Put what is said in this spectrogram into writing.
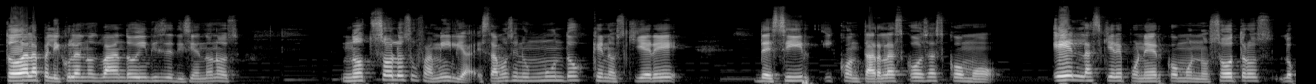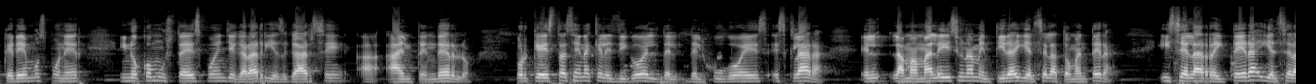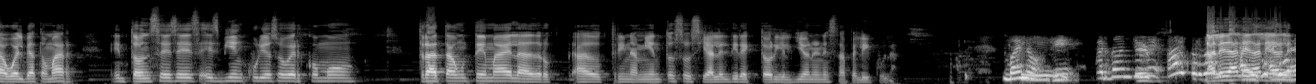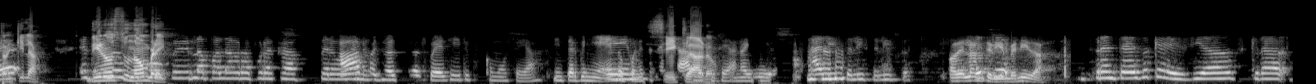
toda la película nos va dando índices diciéndonos, no solo su familia, estamos en un mundo que nos quiere decir y contar las cosas como Él las quiere poner, como nosotros lo queremos poner y no como ustedes pueden llegar a arriesgarse a, entenderlo. Porque esta escena que les digo del, jugo es, es clara. la mamá le dice una mentira y él se la toma entera. Y se la reitera y él se la vuelve a tomar. Entonces es, es bien curioso ver cómo, trata un tema del adoctrinamiento social el director y el guion en esta película. Bueno, eh, perdón, yo me... Ay, perdón. Dale, dale, dale, dale, tranquila. Dinos tu nombre. pedir la palabra por acá, pero ah, pues nos, puede decir como sea, interviniendo. Eh, sí, claro. Sea, no hay ah, listo, listo, listo. Adelante, bienvenida. Frente a eso que decías,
